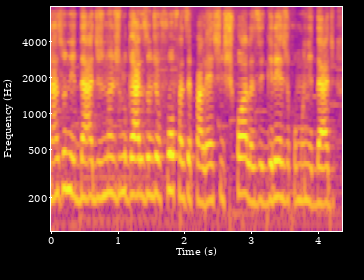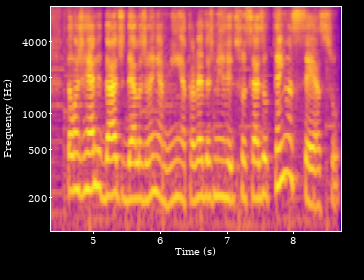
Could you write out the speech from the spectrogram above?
nas unidades, nos lugares onde eu for fazer palestra, em escolas, igreja, comunidade. Então, as realidades delas vêm a mim, através das minhas redes sociais, eu tenho acesso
